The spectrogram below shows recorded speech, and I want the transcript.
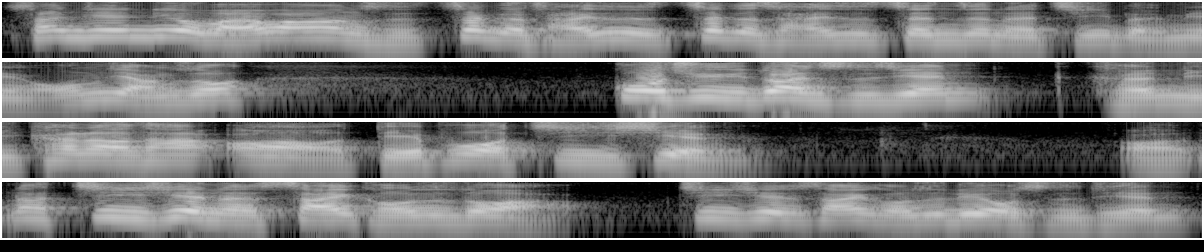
三千六百万盎司，这个才是这个才是真正的基本面。我们讲说，过去一段时间，可能你看到它哦跌破季线，哦，那季线的 cycle 是多少？季线 cycle 是六十天，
